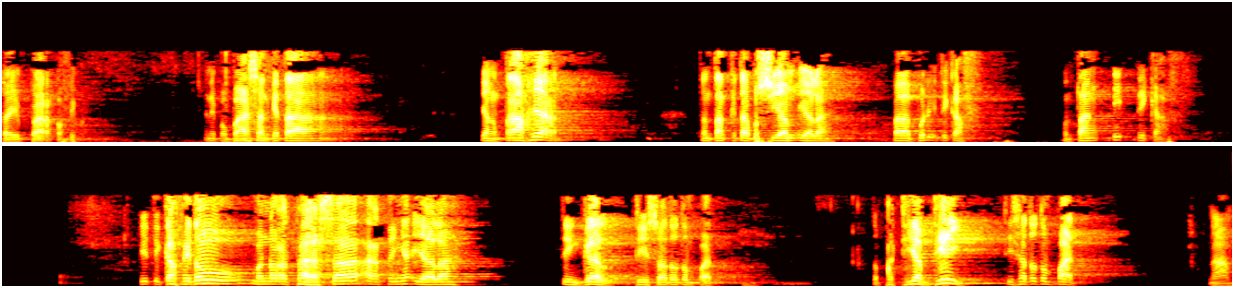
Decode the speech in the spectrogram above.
Taibar. Ini pembahasan kita yang terakhir tentang kita bersiam ialah babul iktikaf. Tentang iktikaf. Iktikaf itu menurut bahasa artinya ialah tinggal di suatu tempat. Berdiam diri di satu tempat. Nah,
